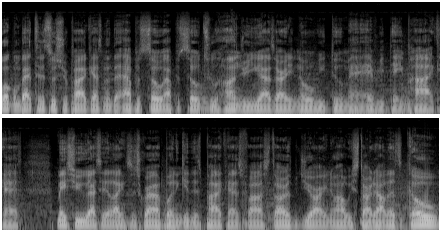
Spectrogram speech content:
Welcome back to the Swisher Podcast, another episode, episode 200. You guys already know what we do, man. Everyday podcast. Make sure you guys hit the like and subscribe button, get this podcast five stars. But you already know how we start out. Let's go.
